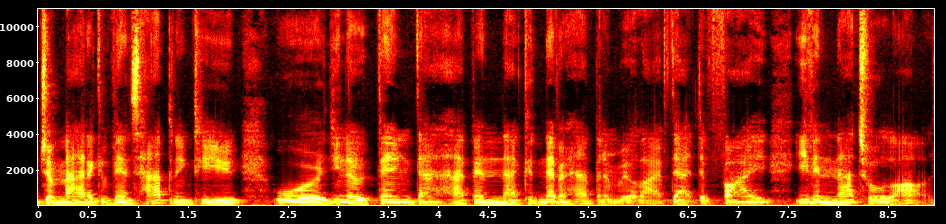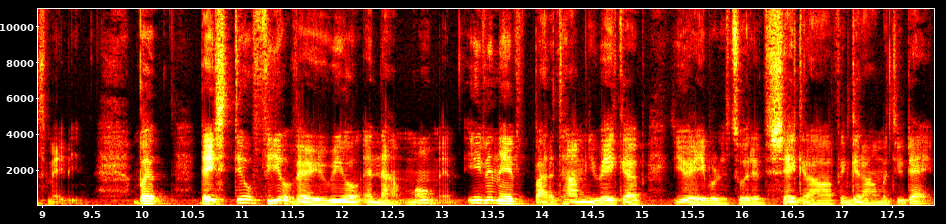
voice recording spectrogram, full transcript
dramatic events happening to you or you know things that happen that could never happen in real life that defy even natural laws maybe. But they still feel very real in that moment even if by the time you wake up you're able to sort of shake it off and get on with your day.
